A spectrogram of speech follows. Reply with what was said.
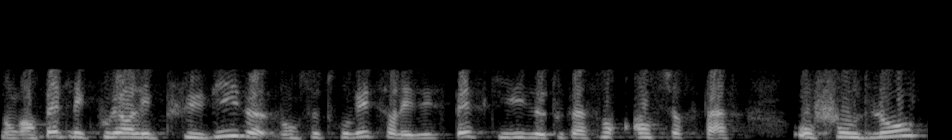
Donc, en fait, les couleurs les plus vives vont se trouver sur les espèces qui vivent de toute façon en surface. Au fond de l'eau,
